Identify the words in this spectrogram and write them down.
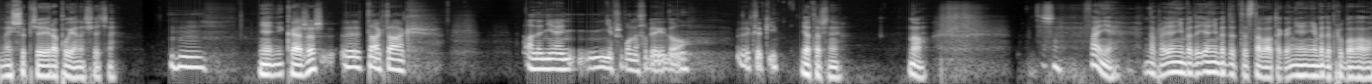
najszybciej rapuje na świecie. Mhm. Nie, nie kojarzysz? Yy, tak, tak. Ale nie, nie przypomnę sobie jego ksywki. Ja też nie. No. Fajnie. Dobra, ja nie będę, ja nie będę testował tego, nie, nie będę próbował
